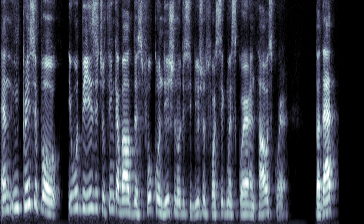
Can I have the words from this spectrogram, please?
And in principle, it would be easy to think about this full conditional distributions for sigma square and tau square. But that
